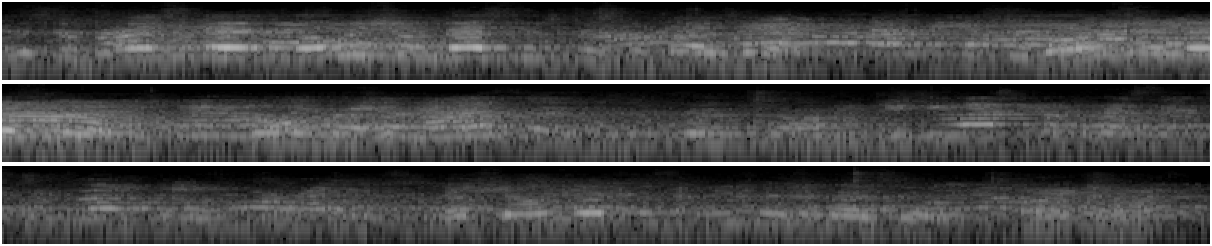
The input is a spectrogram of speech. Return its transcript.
Mr. President, what was your message, Mr. President? What was your message? Did you ask the president to vote before That sounds like the speaker's message.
